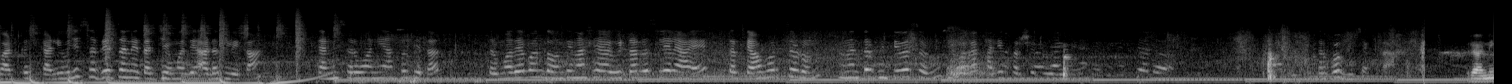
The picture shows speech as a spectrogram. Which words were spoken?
वाट कशी काढली. म्हणजे सगळेच जण येतात. जे मध्ये अडकले का? त्यांनी सर्वांनी असंच येतात. तर मध्ये पण दोन तीन अशा विटा रचलेल्या आहेत. तर त्यावर चढून नंतर भिंतीवर चढून बघा खाली फरशी ठेवली तर बघू शकता. राणी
